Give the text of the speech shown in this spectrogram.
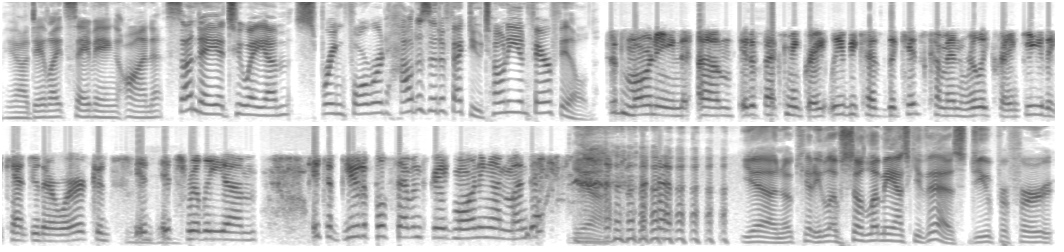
Yeah, daylight saving on Sunday at 2 a.m. Spring forward. How does it affect you, Tony in Fairfield? Good morning. Um, it affects me greatly because the kids come in really cranky. They can't do their work. It's it, it's really um, it's a beautiful seventh grade morning on Monday. Yeah. yeah, no kidding. So let me ask you this Do you prefer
